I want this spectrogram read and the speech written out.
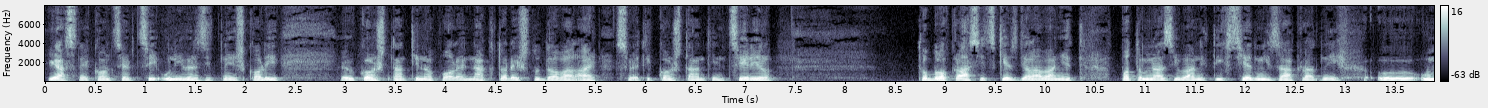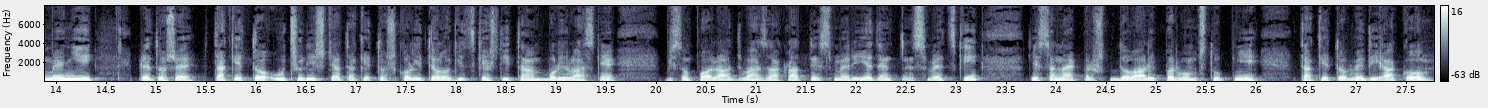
jasnej koncepcii univerzitnej školy Konštantinopole, na ktorej študoval aj svätý Konštantín Cyril. To bolo klasické vzdelávanie potom nazývaných tých siedmých základných umení, pretože takéto učilišťa, takéto školy teologické, vždy tam boli vlastne, by som povedal, dva základné smery. Jeden ten svetský, kde sa najprv študovali v prvom stupni takéto vedy ako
